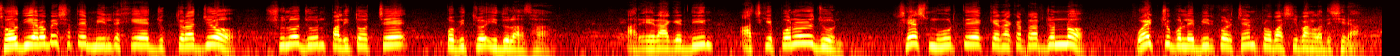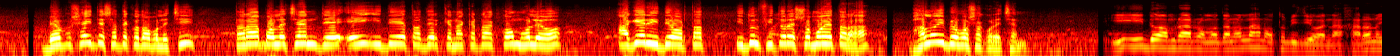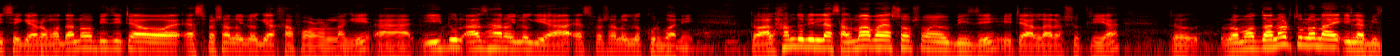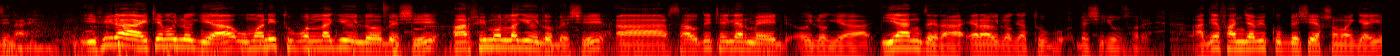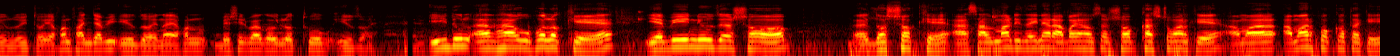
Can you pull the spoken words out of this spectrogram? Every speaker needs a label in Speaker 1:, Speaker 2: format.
Speaker 1: Saudi আরবের সাথে মিল রেখে যুক্তরাজ্যেও ষোলো জুন পালিত হচ্ছে পবিত্র ঈদুল আজহা। আর এর আগের দিন, আজকে পনেরো জুন, শেষ মুহূর্তে কেনাকাটার জন্য হোয়াইট চপলে বীর করেছেন প্রবাসী বাংলাদেশিরা। ব্যবসায়ীদের সাথে কথা বলেছি, তারা বলেছেন যে এই ঈদে তাদের কেনাকাটা কম হলেও আগের ঈদে অর্থাৎ ঈদুল ফিতরের সময়ে তারা ভালোই ব্যবসা করেছেন।
Speaker 2: ঈদও আমরা রমদানুল্লাহ অত বিজি হয় না। কারণ হয়েছে গিয়া রমদানও বিজিটা স্পেশাল হইল গিয়া খাফর লাগি আর ঈদ উল আজহার হইল গিয়া স্পেশাল হইল কুরবানি তো আলহামদুলিল্লাহ সালমা ভাইয়া সব সময় বিজি এটা আল্লাহর শুক্রিয়া তো রমদানের তুলনায় ইলা বিজি নাই। ইফিরা আইটেম হইল গিয়া উমানি থুবল লাগি হইল বেশি পারফিউমর লাগি হইল বেশি আর সাউদি টেইলার মেড হইল গিয়া ইয়াং যারা এরা হইল গিয়া থুব বেশি ইউজ করে আগে পাঞ্জাবি খুব বেশি এক সময় গিয়া ইউজ হইতো, এখন পাঞ্জাবি ইউজ হয় না, এখন বেশিরভাগ হইল থুব ইউজ হয়। ঈদ উল আজহা উপলক্ষে এবি নিউজের সব দর্শককে আর সালমা ডিজাইনার আবাই হাউসের সব কাস্টমারকে আমার আমার পক্ষ থেকে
